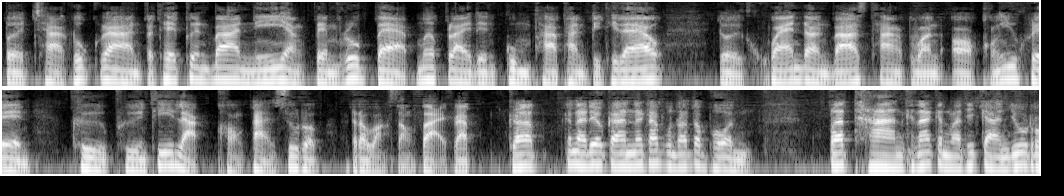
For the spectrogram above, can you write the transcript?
เปิดฉากลุกรานประเทศเพื่อนบ้านนี้อย่างเต็มรูปแบบเมื่อปลายเดือนกุมภาพันธ์ปีที่แล้ว โดยแคว้นดอนบาสทางตะวันออกของยูเครน คือพื้นที่หลักของการสู้รบระหว่างสองฝ่ายครับ ครับขณะเดียวกันนะครับคุณรัฐพลประธานคณะกรรมาธิการยุโร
